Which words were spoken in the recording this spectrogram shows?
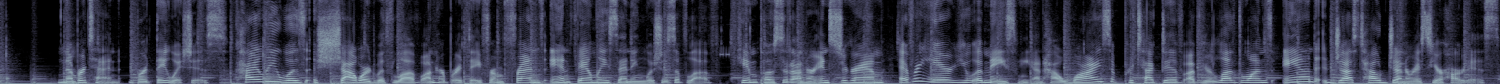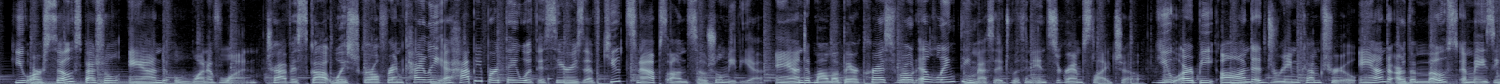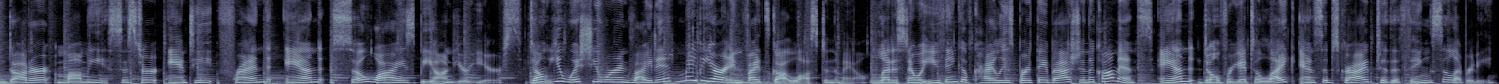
Number 10, birthday wishes. Kylie was showered with love on her birthday from friends and family sending wishes of love. Kim posted on her Instagram, Every year you amaze me at how wise, protective of your loved ones, and just how generous your heart is. You are so special and one of one. Travis Scott wished girlfriend Kylie a happy birthday with a series of cute snaps on social media. And Mama Bear Kris wrote a lengthy message with an Instagram slideshow. You are beyond a dream come true and are the most amazing daughter mommy, sister, auntie, friend, and so wise beyond your years. Don't you wish you were invited? Maybe our invites got lost in the mail. Let us know what you think of Kylie's birthday bash in the comments. And don't forget to like and subscribe to The Thing Celebrity.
